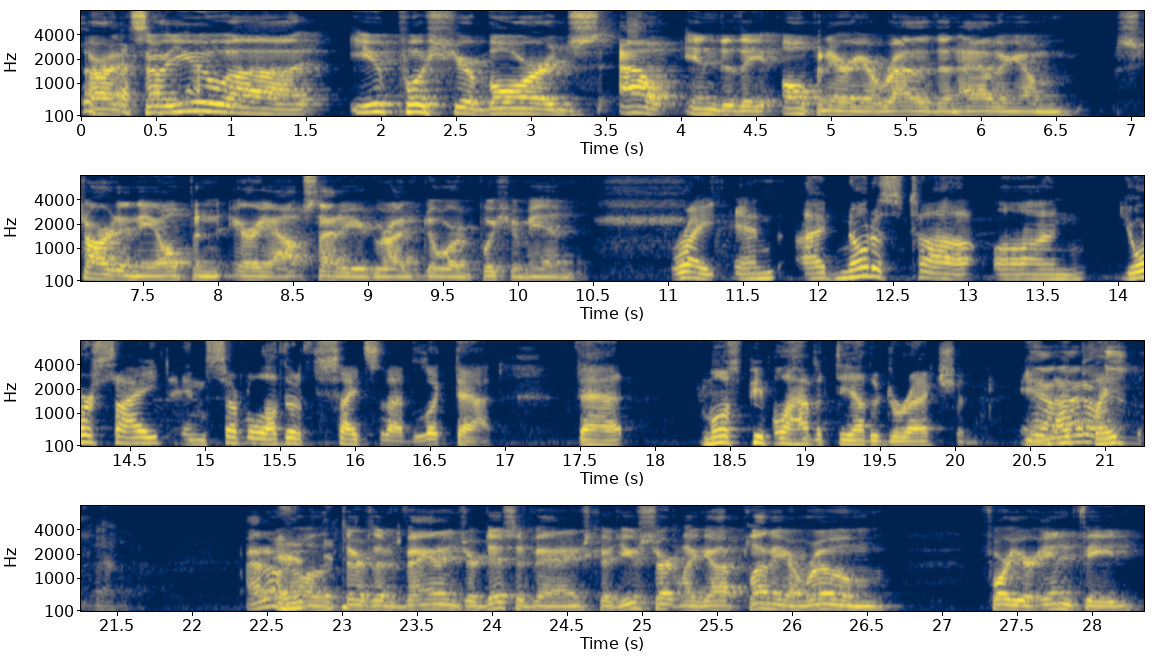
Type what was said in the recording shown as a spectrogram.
All right, so you uh, you push your boards out into the open area rather than having them start in the open area outside of your garage door and push them in. Right, and I've noticed uh, on your site and several other sites that I've looked at that most people have it the other direction. And Yeah, I I don't- played with that. I don't And- know that there's an advantage or disadvantage because you certainly got plenty of room for your infeed.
